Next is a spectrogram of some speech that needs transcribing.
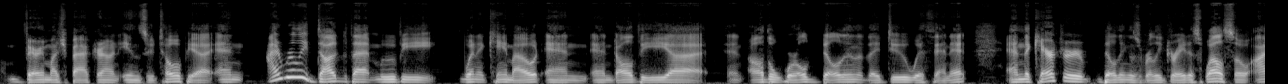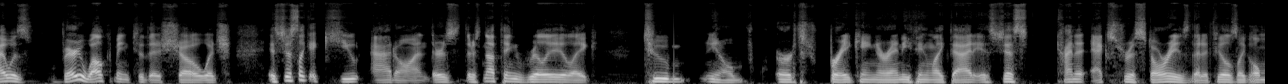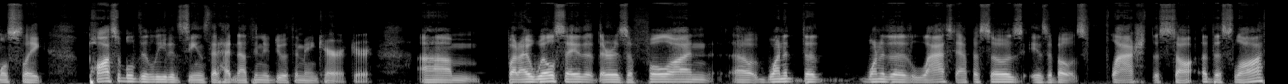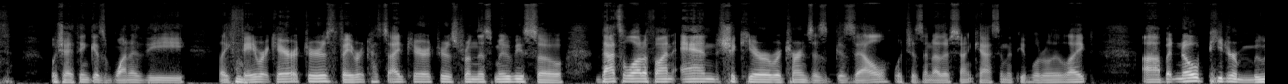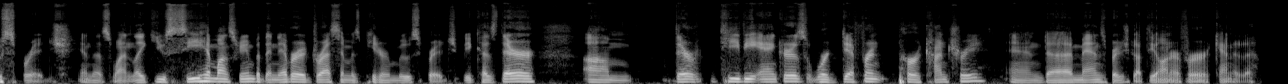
very much background in Zootopia. And I really dug that movie when it came out and and all the uh, and all the world building that they do within it, and the character building is really great as well. So I was very welcoming to this show, which is just like a cute add-on. There's there's nothing really like too you know earth breaking or anything like that. It's just kind of extra stories that it feels like almost like possible deleted scenes that had nothing to do with the main character. Um, but I will say that there is a full on uh, one of the one of the last episodes is about Flash the so- the sloth, which I think is one of the like hmm. favorite characters, favorite side characters from this movie. So that's a lot of fun. And Shakira returns as Gazelle, which is another stunt casting that people really liked. Uh, but no Peter Moosebridge in this one. Like you see him on screen, but they never address him as Peter Moosebridge because their um, their TV anchors were different per country, and uh, Mansbridge got the honor for Canada.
